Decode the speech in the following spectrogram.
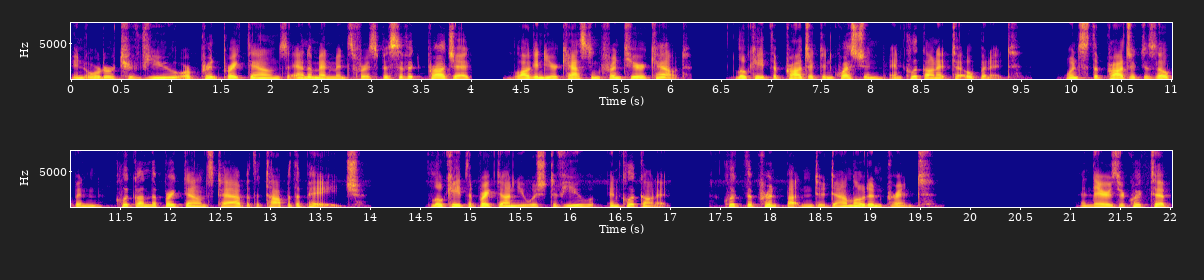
In order to view or print breakdowns and amendments for a specific project, log into your Casting Frontier account. Locate the project in question and click on it to open it. Once the project is open, click on the Breakdowns tab at the top of the page. Locate the breakdown you wish to view and click on it. Click the Print button to download and print. And there's your quick tip.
